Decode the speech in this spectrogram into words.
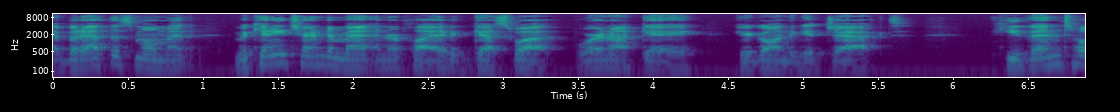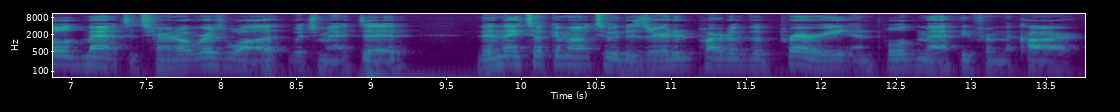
but at this moment, McKinney turned to Matt and replied, "Guess what? We're not gay. You're going to get jacked." He then told Matt to turn over his wallet, which Matt did. Then they took him out to a deserted part of the prairie and pulled Matthew from the car.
